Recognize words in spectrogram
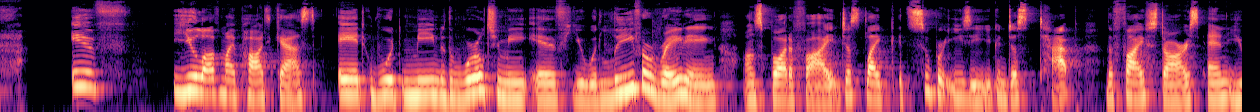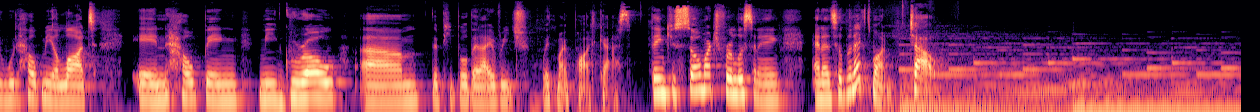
If you love my podcast it would mean the world to me if you would leave a rating on Spotify. Just like it's super easy, you can just tap the five stars, and you would help me a lot in helping me grow um, the people that I reach with my podcast. Thank you so much for listening, and until the next one, ciao.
